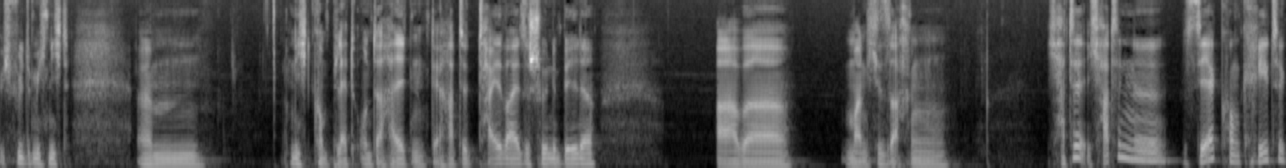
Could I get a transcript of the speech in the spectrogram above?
ich fühlte mich nicht, ähm, nicht komplett unterhalten. Der hatte teilweise schöne Bilder, aber manche Sachen. Ich hatte, ich hatte eine sehr konkrete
